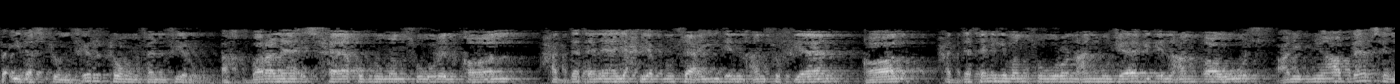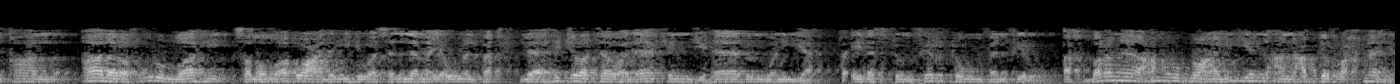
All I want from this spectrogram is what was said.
فإذا استنفرتم فانفروا. أخبرنا إسحاق بن منصور قال حدثنا يحيى بن سعيد عن سفيان قال حدثني منصور عن مجاهد عن طاووس عن ابن عباس قال قال رسول الله صلى الله عليه وسلم يوم الفتح لا هجرة ولكن جهاد ونية فإذا استنفرتم فانفروا. أخبرنا عمرو بن علي عن عبد الرحمن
